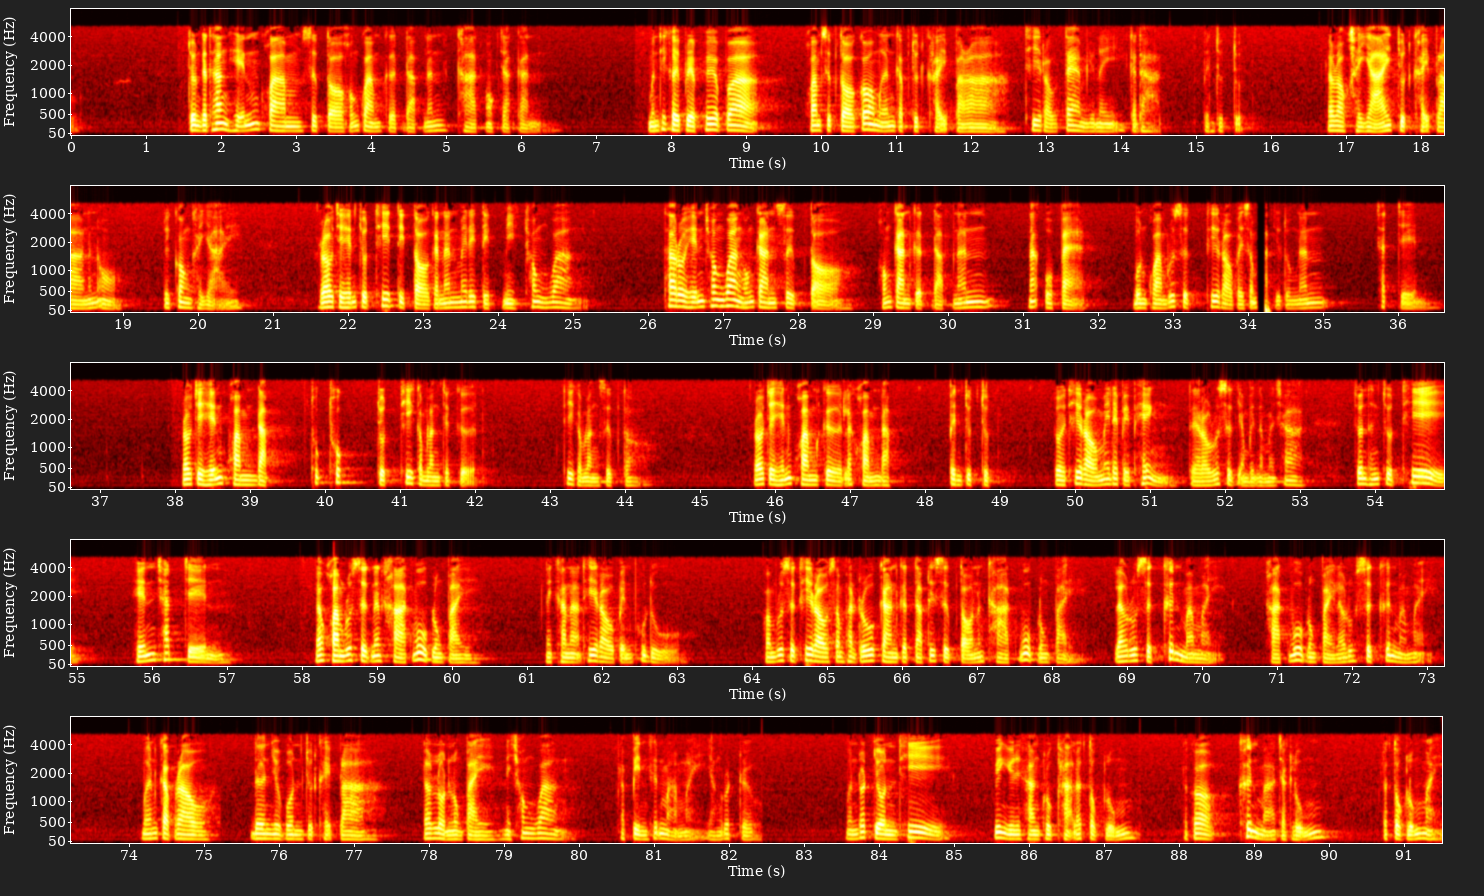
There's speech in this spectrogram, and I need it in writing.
จนกระทั่งเห็นความสืบต่อของความเกิดดับนั้นขาดออกจากกัน เหมือนที่เคยเปรียบเทียบว่า ความสืบต่อก็เหมือนกับจุดไข่ปลาที่เราแต้มอยู่ในกระดาษเป็นจุดๆ แล้วเราขยายจุดไข่ปลานั้นออก ด้วยกล้องขยาย เราจะเห็นจุดที่ติดต่อกันนั้นไม่ได้ติดมีช่องว่าง ถ้าเราเห็นช่องว่างของการสืบต่อของการเกิดดับนั้น ณโอแปดบนความรู้สึกที่เราไปสัมผัสอยู่ตรงนั้น ชัดเจน เราจะเห็นความดับทุกๆจุดที่กำลังจะเกิด ที่กำลังสืบต่อ เราจะเห็นความเกิดและความดับเป็นจุดๆ โดยที่เราไม่ได้ไปเพ่ง แต่เรารู้สึกอย่างเป็นธรรมชาติ จนถึงจุดที่เห็นชัดเจน แล้วความรู้สึกนั้นขาดวูบลงไป ในขณะที่เราเป็นผู้ดู ความรู้สึกที่เราสัมผัสรู้การเกิดดับที่สืบต่อนั้นขาดวูบลงไป แล้วรู้สึกขึ้นมาใหม่ ขาดวูบลงไปแล้วรู้สึกขึ้นมาใหม่ เหมือนกับเราเดินอยู่บนจุดไข่ปลา แล้วหล่นลงไปในช่องว่างแล้วปีนขึ้นมาใหม่อย่างรวดเร็ว เหมือนรถยนต์ที่วิ่งอยู่ในทางคลุกขระแล้วตกหลุม แล้วก็ขึ้นมาจากหลุม แล้วตกหลุมใหม่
